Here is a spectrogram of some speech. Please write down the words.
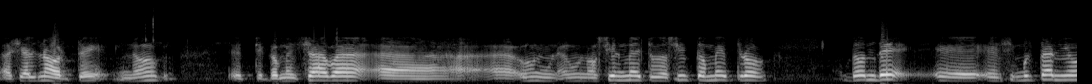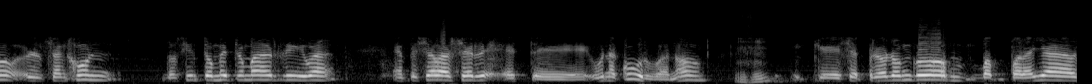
hacia el norte, ¿no? Este, comenzaba a, a un- a unos 100 metros, 200 metros, donde eh, en simultáneo el Sanjón, 200 metros más arriba, empezaba a hacer este, una curva, ¿no? Que se prolongó por allá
